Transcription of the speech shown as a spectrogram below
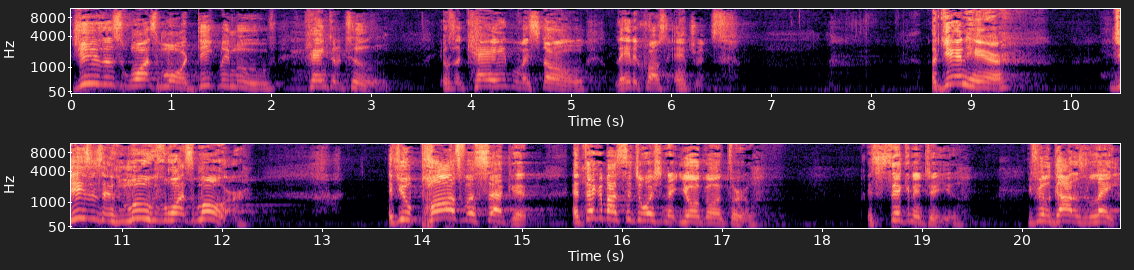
Jesus, once more deeply moved, came to the tomb. It was a cave with a stone laid across the entrance. Again, here, Jesus is moved once more. If you pause for a second and think about the situation that you're going through, it's sickening to you. You feel God is late.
